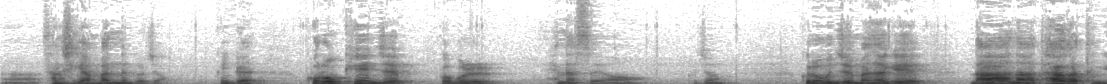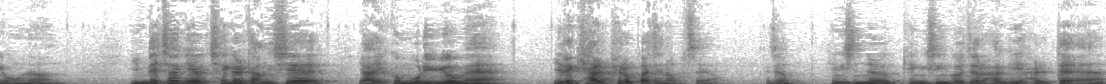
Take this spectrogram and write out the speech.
어, 상식이 안 맞는 거죠. 그러니까 그렇게 이제 법을 해놨어요. 그죠? 그러면 이제 만약에 나나 다 같은 경우는 임대차 계약 체결 당시에 야, 이 건물이 위험해. 이렇게 할 필요까지는 없어요. 그죠? 갱신, 갱신 거절을 하기 할 때,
